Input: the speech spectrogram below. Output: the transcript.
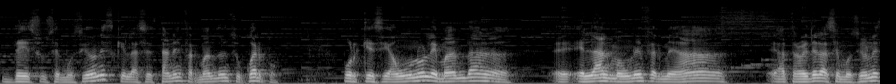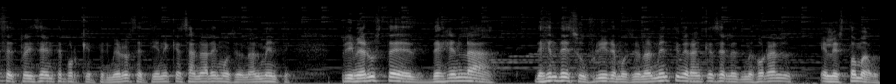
de sus emociones que las están enfermando en su cuerpo. Porque si a uno le manda eh, el alma una enfermedad eh, a través de las emociones es precisamente porque primero se tiene que sanar emocionalmente. Primero ustedes dejen, dejen de sufrir emocionalmente y verán que se les mejora el, estómago.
